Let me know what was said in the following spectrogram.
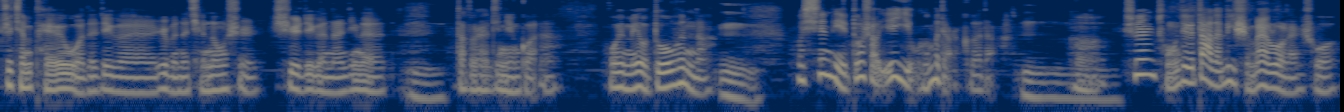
之前陪我的这个日本的前同事去这个南京的大屠杀纪念馆啊？我也没有多问呢。嗯，我心里多少也有那么点疙瘩。嗯啊，虽然从这个大的历史脉络来说，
